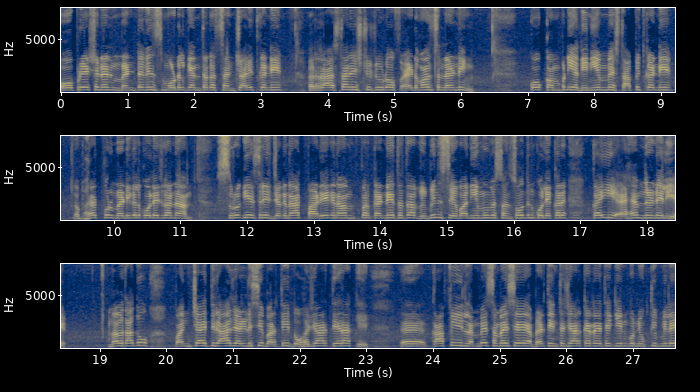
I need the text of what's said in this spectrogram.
ऑपरेशन एंड मेंटेनेंस मॉडल के अंतर्गत संचालित करने। Rajasthan institute of advance learning को कंपनी अधिनियम में स्थापित करने। भरतपुर मेडिकल कॉलेज का नाम, स्वर्गीय श्री जगन्नाथ पाड़िया के नाम पर करने तथा विभिन्न सेवा नियमों में संशोधन को लेकर कई अहम निर्णय लिए। मैं बता दूँ, पंचायती राज एलडीसी भर्ती 2013 के काफ़ी लंबे समय से अभ्यर्थी इंतज़ार कर रहे थे कि इनको नियुक्ति मिले।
